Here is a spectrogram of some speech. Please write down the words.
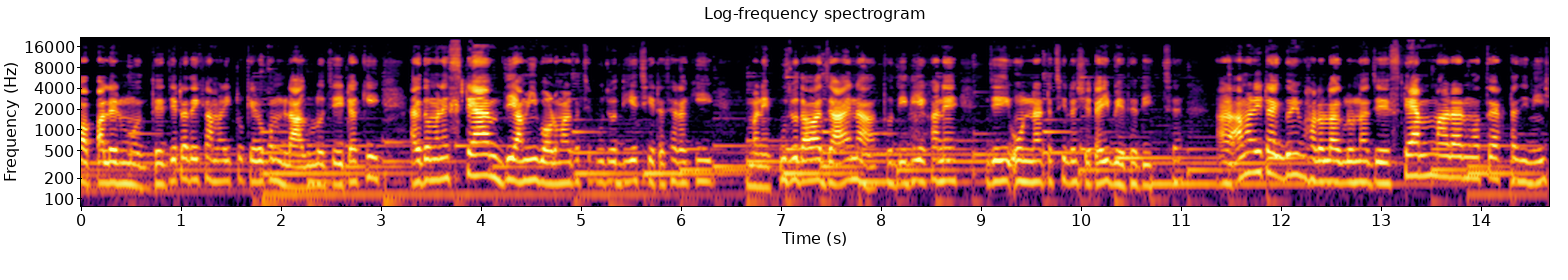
কপালের মধ্যে, যেটা দেখে আমার একটু কীরকম লাগল যে এটা কি একদম মানে স্ট্যাম্প যে আমি বড় মার কাছে পুজো দিয়েছি, এটা ছাড়া কি মানে পুজো দেওয়া যায় না? তো দিদি এখানে যেই ওড়নাটা ছিল সেটাই বেঁধে দিচ্ছে। আর আমার এটা একদমই ভালো লাগল না যে স্ট্যাম্প মারার মতো একটা জিনিস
